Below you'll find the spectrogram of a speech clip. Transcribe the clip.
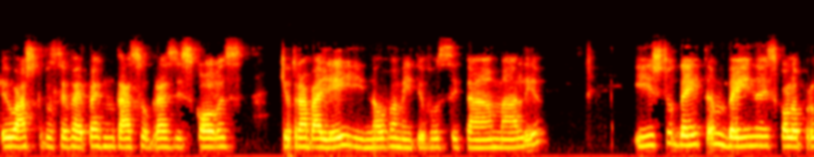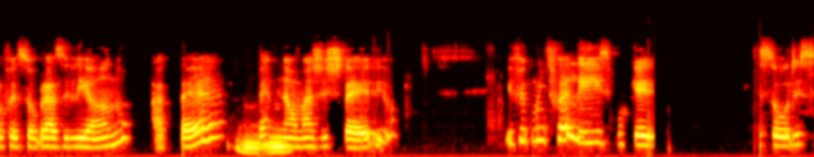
eu acho que você vai perguntar sobre as escolas que eu trabalhei, e novamente eu vou citar a Amália, e estudei também na Escola Professor Brasiliano, até uhum. terminar o magistério, e fico muito feliz, porque professores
